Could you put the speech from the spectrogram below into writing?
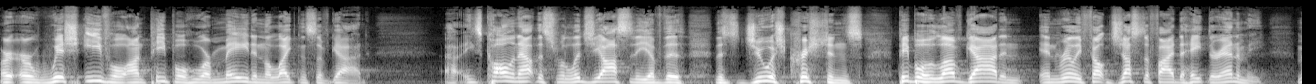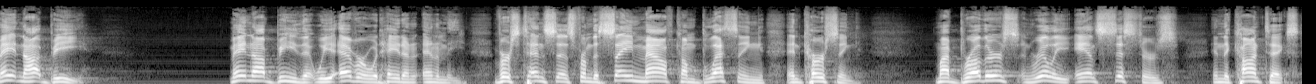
or, or wish evil on people who are made in the likeness of God. Uh, he's calling out this religiosity of the this Jewish Christians, people who love God and, and really felt justified to hate their enemy. May it not be. May it not be that we ever would hate an enemy. Verse 10 says, From the same mouth come blessing and cursing. My brothers, and really, and sisters, in the context,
